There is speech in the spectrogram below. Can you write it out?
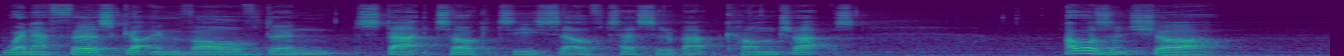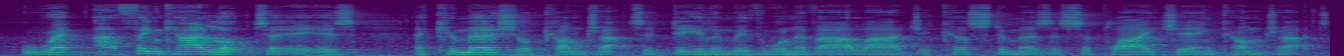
when I first got involved and started talking to yourself, Tessa, about contracts, I wasn't sure. Where, I think I looked at it as a commercial contract of dealing with one of our larger customers, a supply chain contract,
